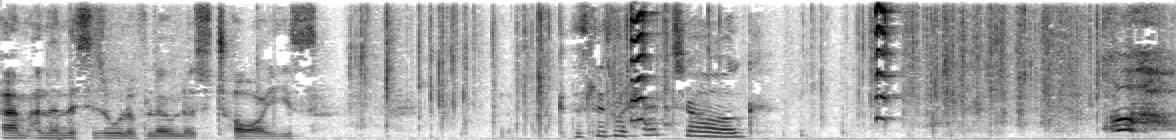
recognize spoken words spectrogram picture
Um, and then this is all of Lola's toys. Look at this little hedgehog. Oh.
